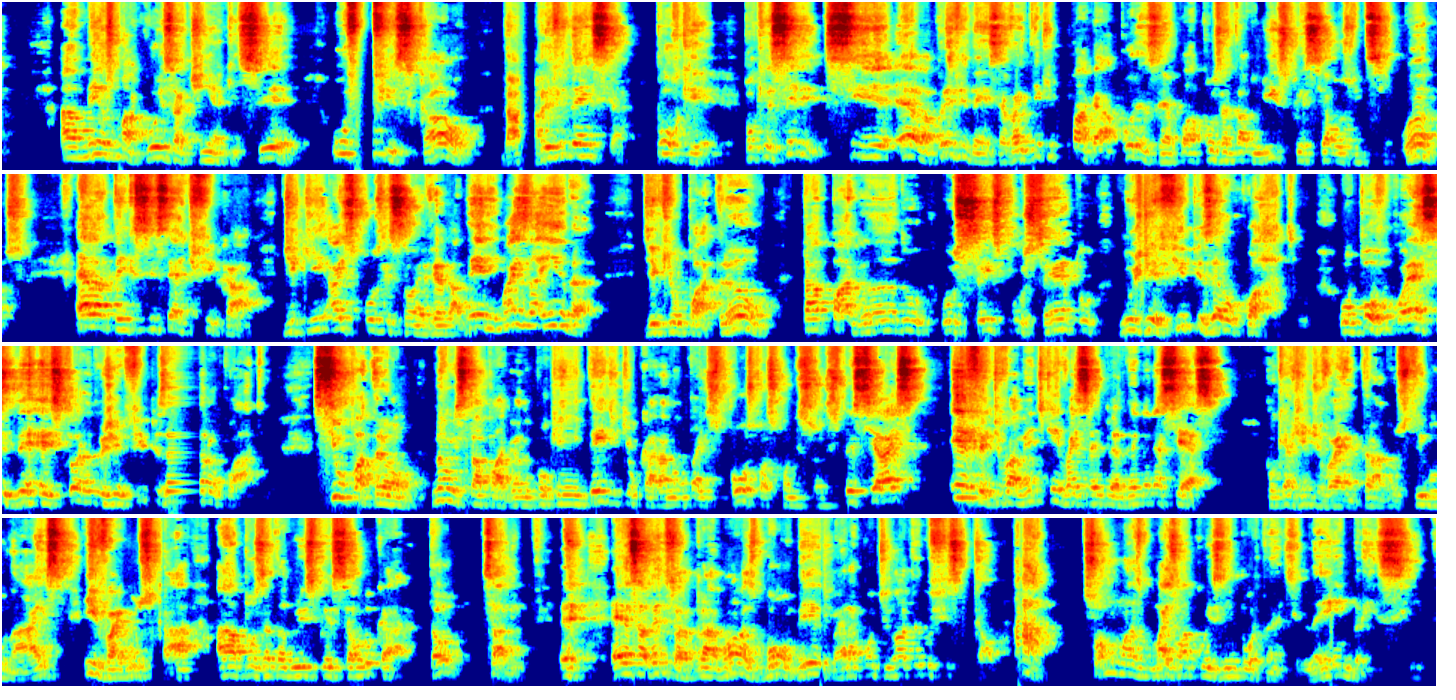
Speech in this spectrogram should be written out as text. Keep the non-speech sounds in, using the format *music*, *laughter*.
A mesma coisa tinha que ser o fiscal da Previdência. Por quê? Porque se, ele, se ela, a Previdência, vai ter que pagar, por exemplo, a aposentadoria especial aos 25 anos, ela tem que se certificar de que a exposição é verdadeira e, mais ainda, de que o patrão está pagando os 6% no GFIP 04. O povo conhece bem a história do GFIP 04. Se o patrão não está pagando porque entende que o cara não está exposto às condições especiais, efetivamente quem vai sair perdendo é o INSS. Porque a gente vai entrar nos tribunais e vai buscar a aposentadoria especial do cara. Então, sabe, é, essa velha história. Para nós, bom mesmo era continuar tendo fiscal. Ah, só uma, mais uma coisinha importante. Lembrem-se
